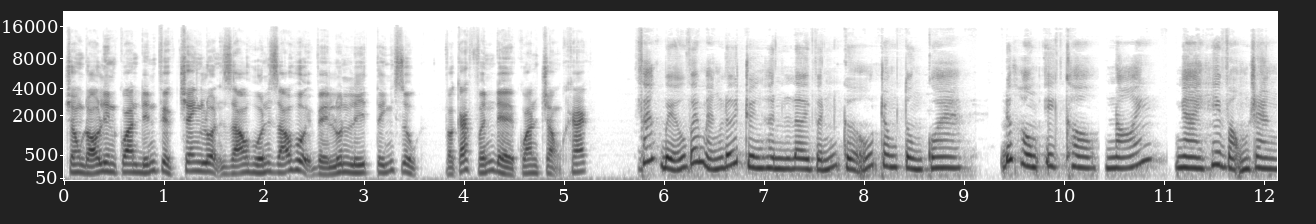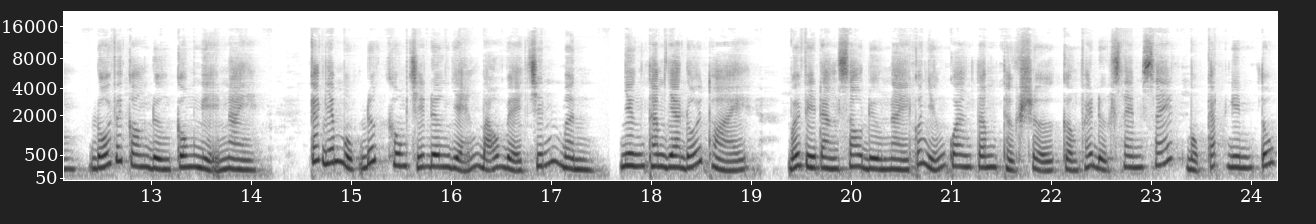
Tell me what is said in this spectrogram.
trong đó liên quan đến việc tranh luận giáo huấn giáo hội về luân lý tính dục và các vấn đề quan trọng khác. Phát biểu với mạng lưới truyền hình lời vĩnh cửu trong tuần qua, Đức Hồng Eco nói Ngài hy vọng rằng đối với con đường công nghệ này, các giám mục Đức không chỉ đơn giản bảo vệ chính mình, nhưng tham gia đối thoại, bởi vì đằng sau điều này có những quan tâm thực sự cần phải được xem xét một cách nghiêm túc.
